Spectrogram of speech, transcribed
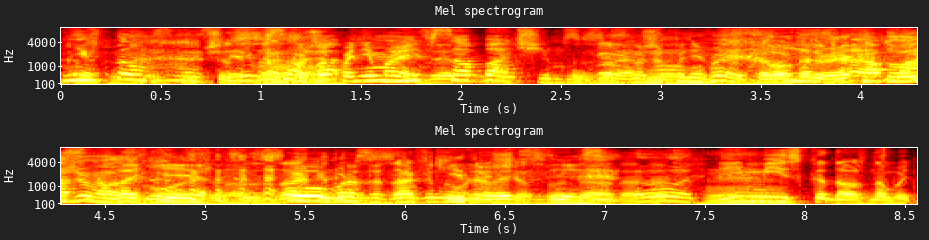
не в том смысле. Сейчас Не в соба- не в собачьем смысле. Вы же понимаете, как тоже такие образы сейчас, здесь. И миска должна быть.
